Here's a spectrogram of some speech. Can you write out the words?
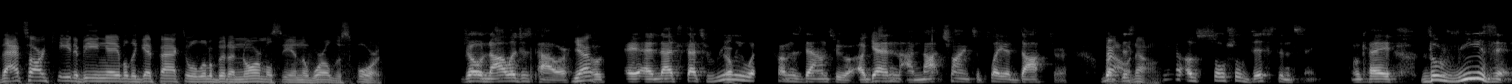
that's our key to being able to get back to a little bit of normalcy in the world of sports. Joe, knowledge is power. Yeah. Okay? And that's that's really yep. what it comes down to. Again, I'm not trying to play a doctor, but no, this no. idea of social distancing. Okay. The reason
